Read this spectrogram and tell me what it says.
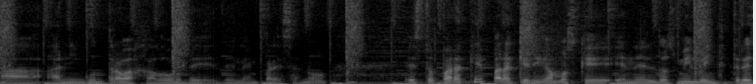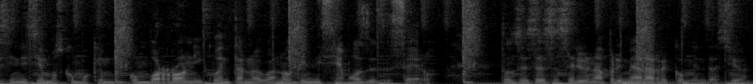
a, ningún trabajador de, de la empresa, ¿no? ¿Esto para qué? Para que digamos que en el 2023 iniciemos como que con borrón y cuenta nueva, ¿no? Que iniciemos desde cero. Entonces esa sería una primera recomendación.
